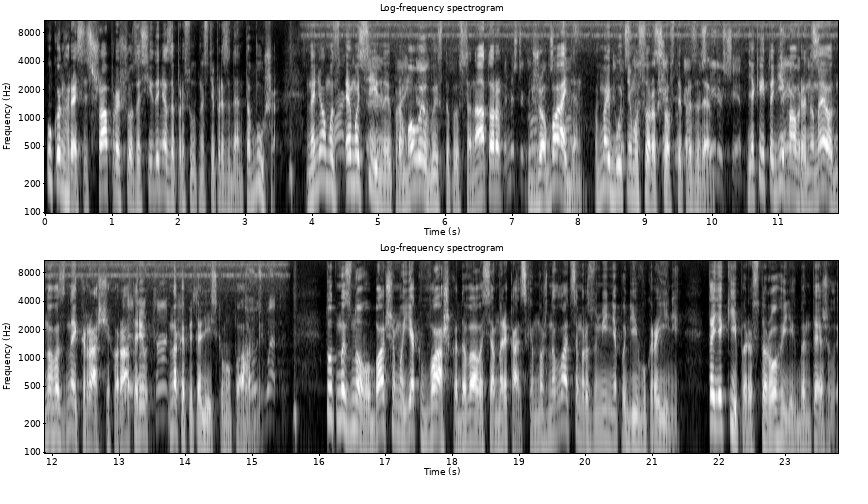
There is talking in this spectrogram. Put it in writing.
у Конгресі США пройшло засідання за присутності президента Буша. На ньому з емоційною промовою виступив сенатор Джо Байден, в майбутньому 46-й президент, який тоді мав реноме одного з найкращих ораторів на капіталійському пагорбі. Тут ми знову бачимо, як важко давалося американським можновладцям розуміння подій в Україні та які перестороги їх бентежили.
